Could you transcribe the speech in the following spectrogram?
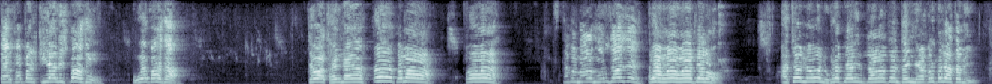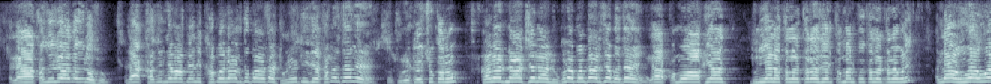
તાર પાપા કિયાલીસ પાછું. હું પાછા. કેવા થઈને આવ્યા એ કમા હા હા પણ મારે મોડું થાય છે? અરે હા હા પેલો. અચ્છા નવા લુગડા પહેરી ને થઈને નીકળી પડ્યા તમે. એટલે આ ખજૂર લેવા દઉં છું. એટલે આ ખજૂર લેવા પેલી ખબર રાખતો પણ આ ધૂળેટી છે ખબર છે ને? ધૂળેટી શું કરું? કલર નાખશે ને આ લુગડા બગાડશે બધા એટલે કમો આખી આ દુનિયાના કલર કરે છે કમાન કોઈ કલર કરે વળી? એટલે હુએ હુએ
